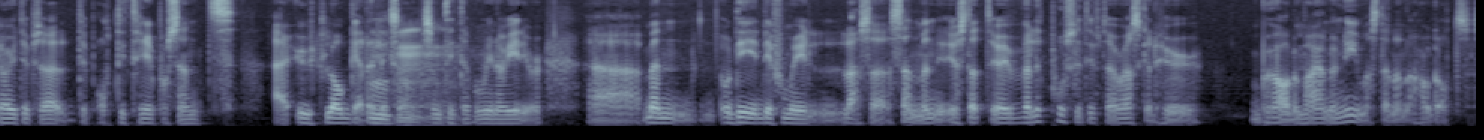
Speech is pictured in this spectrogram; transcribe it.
Jag har ju typ, så här, typ 83% är utloggade liksom, som tittar på mina videor. Eh, men, och det, det får man ju lösa sen. Men just att jag är väldigt positivt överraskad hur bra de här anonyma ställena har gått.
